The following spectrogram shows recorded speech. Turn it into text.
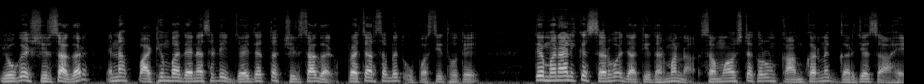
योगेश क्षीरसागर यांना पाठिंबा देण्यासाठी जयदत्त क्षीरसागर प्रचारसभेत उपस्थित होते. ते म्हणाले की सर्व जाती धर्मांना समाविष्ट करून काम करणं गरजेचं आहे.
